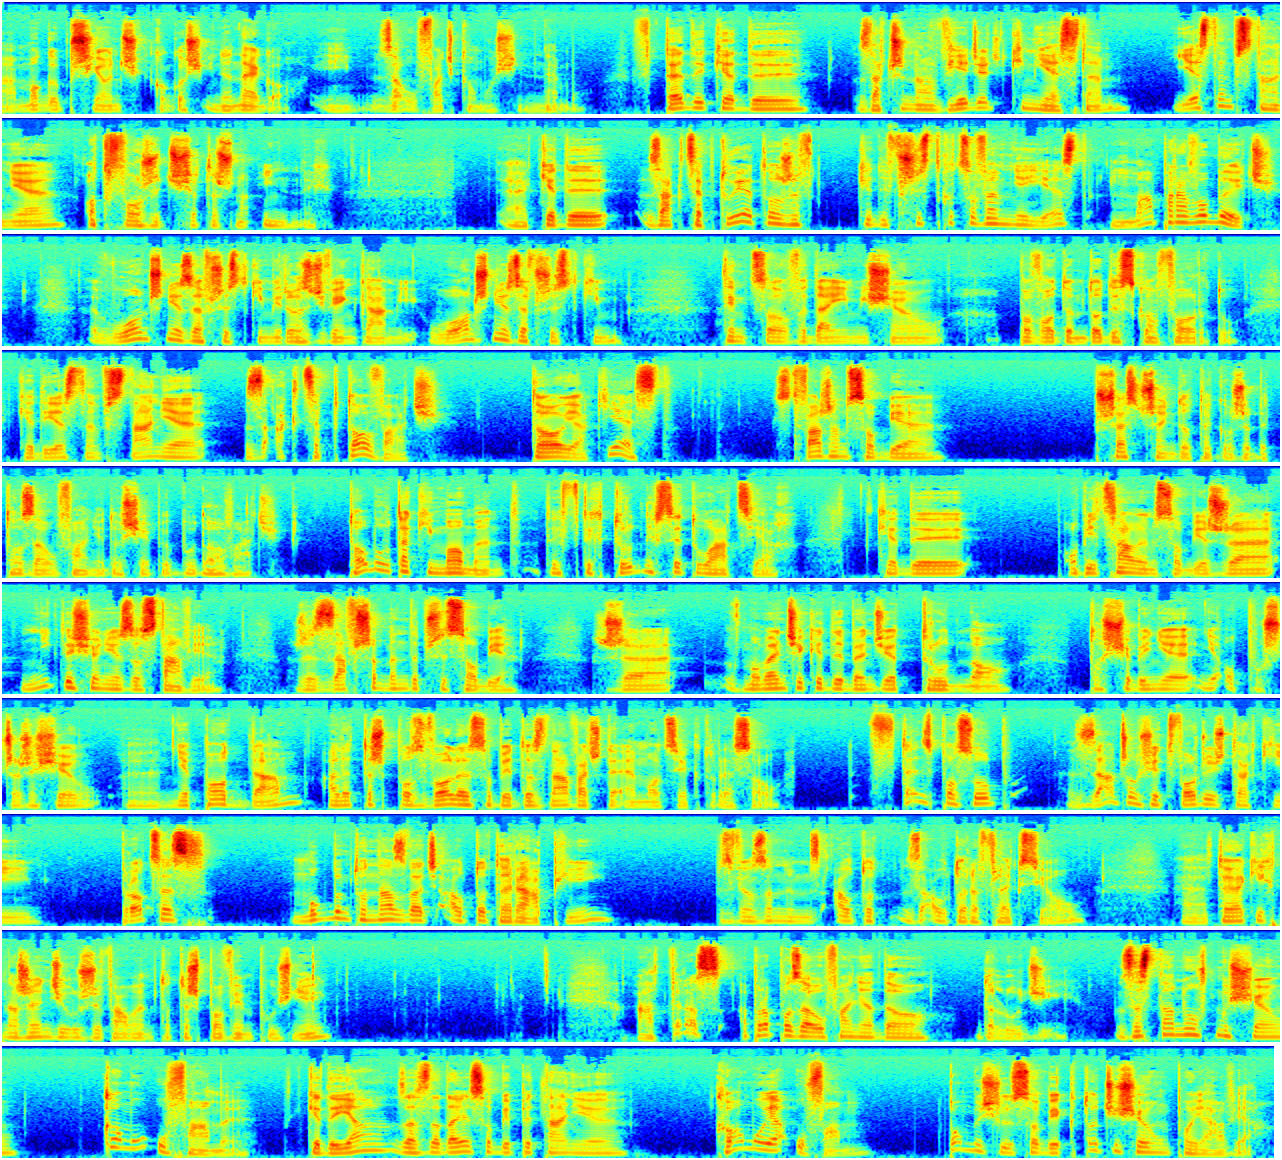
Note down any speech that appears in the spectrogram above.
mogę przyjąć kogoś innego i zaufać komuś innemu. Wtedy, kiedy zaczynam wiedzieć, kim jestem, jestem w stanie otworzyć się też na innych. E, kiedy zaakceptuję to, że kiedy wszystko, co we mnie jest, ma prawo być, łącznie ze wszystkimi rozdźwiękami, łącznie ze wszystkim tym, co wydaje mi się powodem do dyskomfortu, kiedy jestem w stanie zaakceptować to, jak jest, stwarzam sobie przestrzeń do tego, żeby to zaufanie do siebie budować. To był taki moment w tych trudnych sytuacjach, kiedy obiecałem sobie, że nigdy się nie zostawię, że zawsze będę przy sobie, że w momencie, kiedy będzie trudno, to siebie nie, nie opuszczę, że się e, nie poddam, ale też pozwolę sobie doznawać te emocje, które są. W ten sposób zaczął się tworzyć taki proces, mógłbym to nazwać autoterapii, związanym z, auto, z autorefleksją. E, to, jakich narzędzi używałem, to też powiem później. A teraz a propos zaufania do, do ludzi. Zastanówmy się, komu ufamy. Kiedy ja zadaję sobie pytanie, komu ja ufam, pomyśl sobie, kto ci się pojawia,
